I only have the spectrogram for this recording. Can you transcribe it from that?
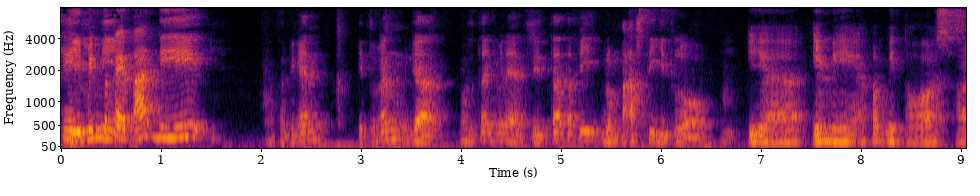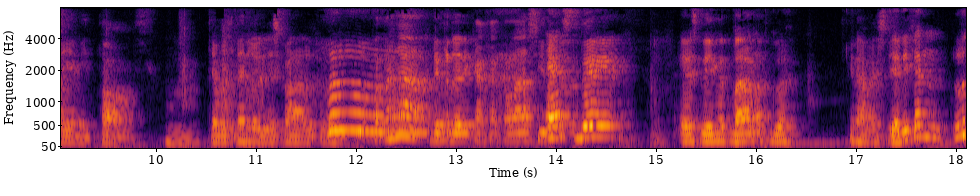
kayak gimmick gini. tuh kayak tadi tapi kan itu kan nggak maksudnya gimana ya cerita tapi belum pasti gitu loh. Iya ini apa mitos. Oh ya mitos. Hmm. coba ceritain lu dari sekolah lu tuh. Lu pernah nggak denger dari kakak kelas gitu? SD SD inget banget gue kenapa SD jadi kan lu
